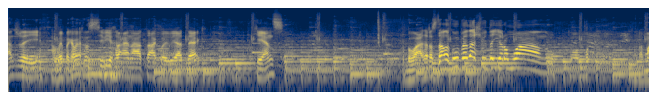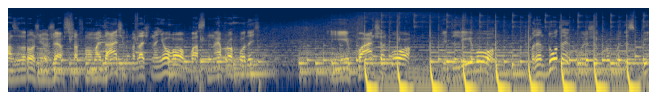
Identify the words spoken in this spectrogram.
Адже і виправленості грає на атаку Віатек. Кенс. Буває зараз далеку передачу віддає Роману. Роман Задорожній вже в шафному майданчику. Передача на нього. Пас не проходить. І Панченко під ліву. Один дотик вирішив пробити спі.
